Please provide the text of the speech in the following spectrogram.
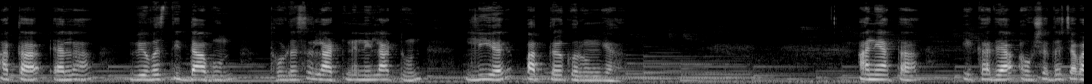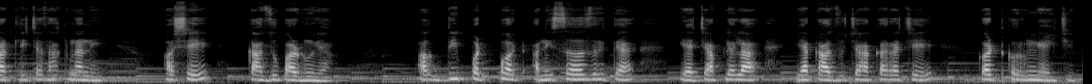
आता याला व्यवस्थित दाबून थोडंसं लाटण्याने लाटून लिअर पातळ करून घ्या. आणि आता एखाद्या औषधाच्या बाटलीच्या झाकणाने असे काजू पाडूया. अगदी पटपट आणि सहजरित्या याचे आपल्याला या काजूच्या आकाराचे कट करून घ्यायचे.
